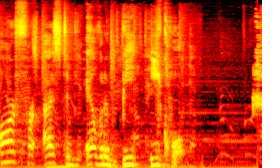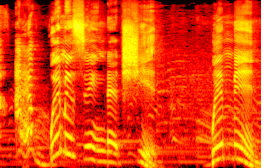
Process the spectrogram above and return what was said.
hard for us to be able to be equal. I have women saying that shit. Women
